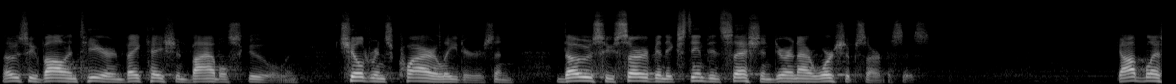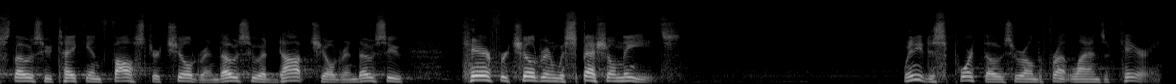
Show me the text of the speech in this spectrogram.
those who volunteer in vacation Bible school, and children's choir leaders, and those who serve in extended session during our worship services. God bless those who take in foster children, those who adopt children, those who care for children with special needs. We need to support those who are on the front lines of caring.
